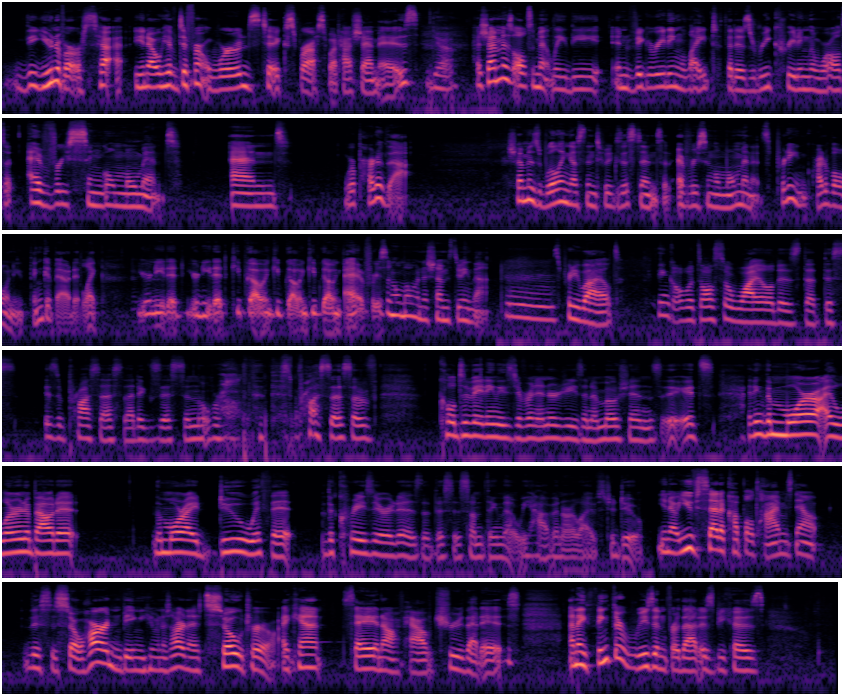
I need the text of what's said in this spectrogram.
the universe. You know, we have different words to express what Hashem is. Yeah. Hashem is ultimately the invigorating light that is recreating the world at every single moment. And we're part of that. Hashem is willing us into existence at every single moment. It's pretty incredible when you think about it. Like, you're needed, you're needed, keep going, keep going, keep going. Every single moment, Hashem's doing that. Hmm. It's pretty wild. I think what's also wild is that this is a process that exists in the world. This process of cultivating these different energies and emotions. It's I think the more I learn about it, the more I do with it, the crazier it is that this is something that we have in our lives to do. you know, you've said a couple times now, this is so hard and being a human is hard, and it's so true. I can't say enough how true that is. And I think the reason for that is because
